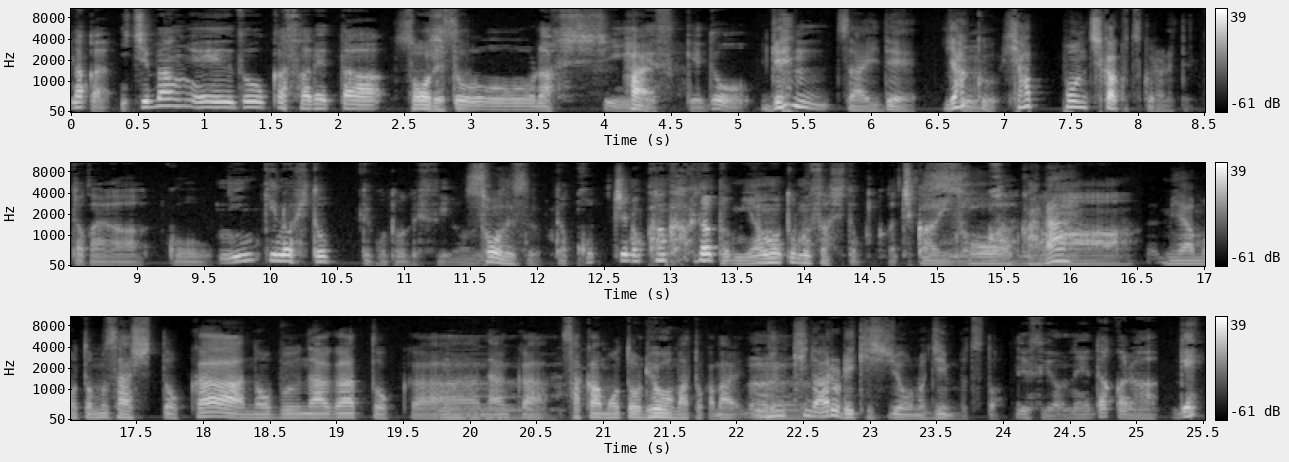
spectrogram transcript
なんか一番映像化されたそうです人らしいですけど、現在で約100本近く作られてる。だから、こう、人気の人ってことですよね。そうです。こっちの感覚だと宮本武蔵とかが近いのかな。そうかな宮本武蔵とか、信長とか、うんなんか、坂本龍馬とか、まあ、うん人気のある歴史上の人物と。ですよね。だから、月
